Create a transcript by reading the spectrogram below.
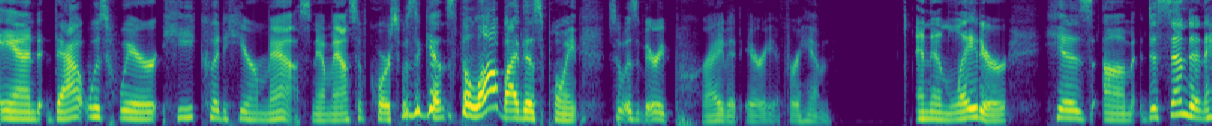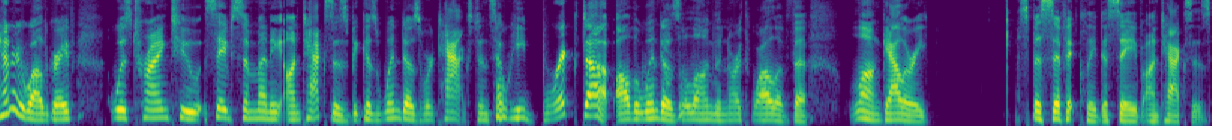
And that was where he could hear Mass. Now, Mass, of course, was against the law by this point. So it was a very private area for him. And then later, his um, descendant, Henry Waldegrave, was trying to save some money on taxes because windows were taxed. And so he bricked up all the windows along the north wall of the long gallery specifically to save on taxes.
